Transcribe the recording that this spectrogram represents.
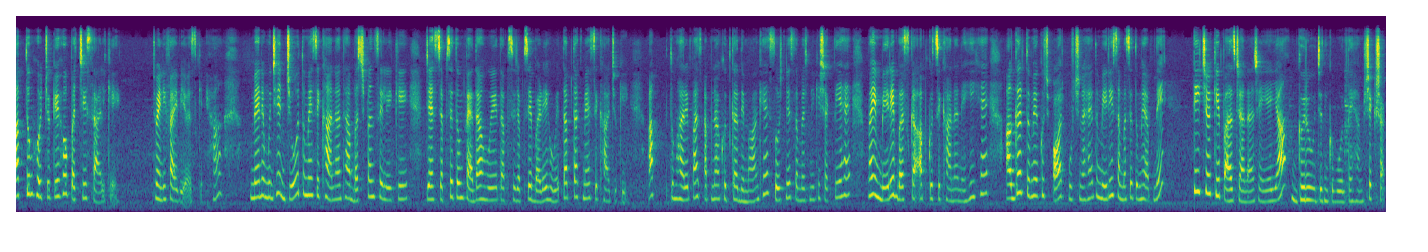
अब तुम हो चुके हो पच्चीस साल के ट्वेंटी फाइव ईयर्स के हाँ? मैंने, मुझे जो तुम्हें सिखाना था बचपन से लेके, जैसे जब से तुम पैदा हुए, तब से जब से बड़े हुए, तब तक मैं सिखा चुकी। अब तुम्हारे पास अपना खुद का दिमाग है, सोचने, समझने की शक्ति है। भाई, मेरे बस का अब कुछ सिखाना नहीं है। अगर तुम्हें कुछ और पूछना है तो मेरी समझ से तुम्हें अपने टीचर के पास जाना चाहिए, या गुरु, जिनको बोलते हैं हम, शिक्षक,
